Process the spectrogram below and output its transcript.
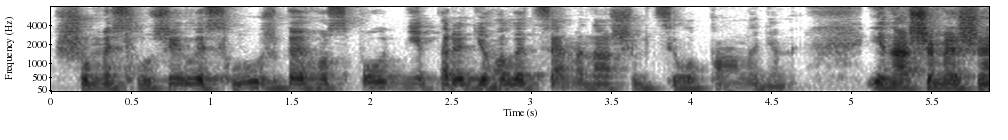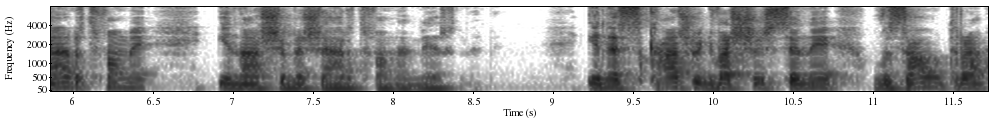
що ми служили служби Господні перед Його лицем нашим цілопаленнями, і нашими жертвами, і нашими жертвами мирними. І не скажуть ваші сини взавтра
